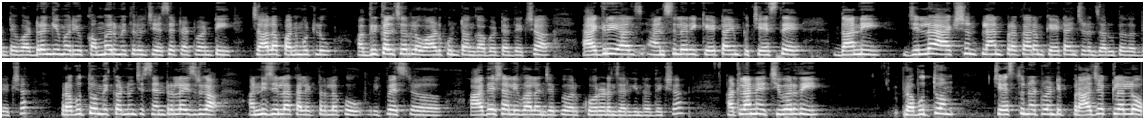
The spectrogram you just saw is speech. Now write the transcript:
అంటే వడ్రంగి మరియు కమ్మరి మిత్రులు చేసేటటువంటి చాలా పనిముట్లు అగ్రికల్చర్లో వాడుకుంటాం కాబట్టి అధ్యక్ష అగ్రి యాన్సిలరీ కేటాయింపు చేస్తే దాన్ని జిల్లా యాక్షన్ ప్లాన్ ప్రకారం కేటాయించడం జరుగుతుంది అధ్యక్ష. ప్రభుత్వం ఇక్కడ నుంచి సెంట్రలైజ్డ్గా అన్ని జిల్లా కలెక్టర్లకు రిక్వెస్ట్ ఆదేశాలు ఇవ్వాలని చెప్పి వారు కోరడం జరిగింది అధ్యక్ష. అట్లానే చివరిది ప్రభుత్వం చేస్తున్నటువంటి ప్రాజెక్టులలో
